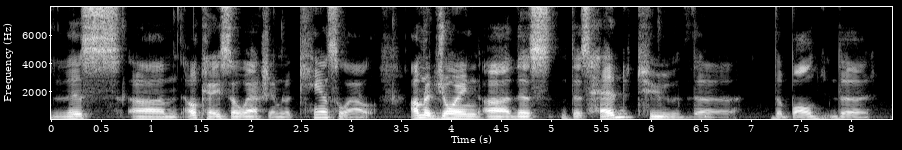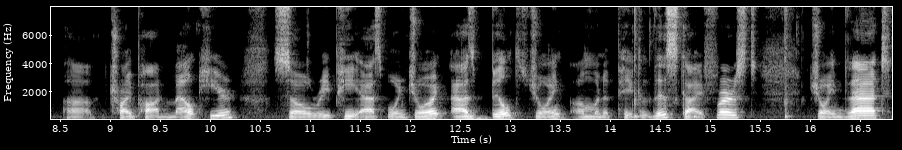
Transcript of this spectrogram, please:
this um, okay so actually I'm gonna cancel out. I'm gonna join uh, this this head to the the ball the uh, tripod mount here. So repeat as built joint as built joint I'm gonna pick this guy first join that.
